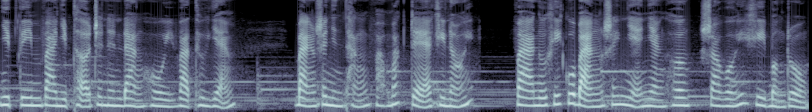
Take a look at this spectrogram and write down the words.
nhịp tim và nhịp thở trở nên đàn hồi và thư giãn. Bạn sẽ nhìn thẳng vào mắt trẻ khi nói, và ngữ khí của bạn sẽ nhẹ nhàng hơn so với khi bận rộn.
